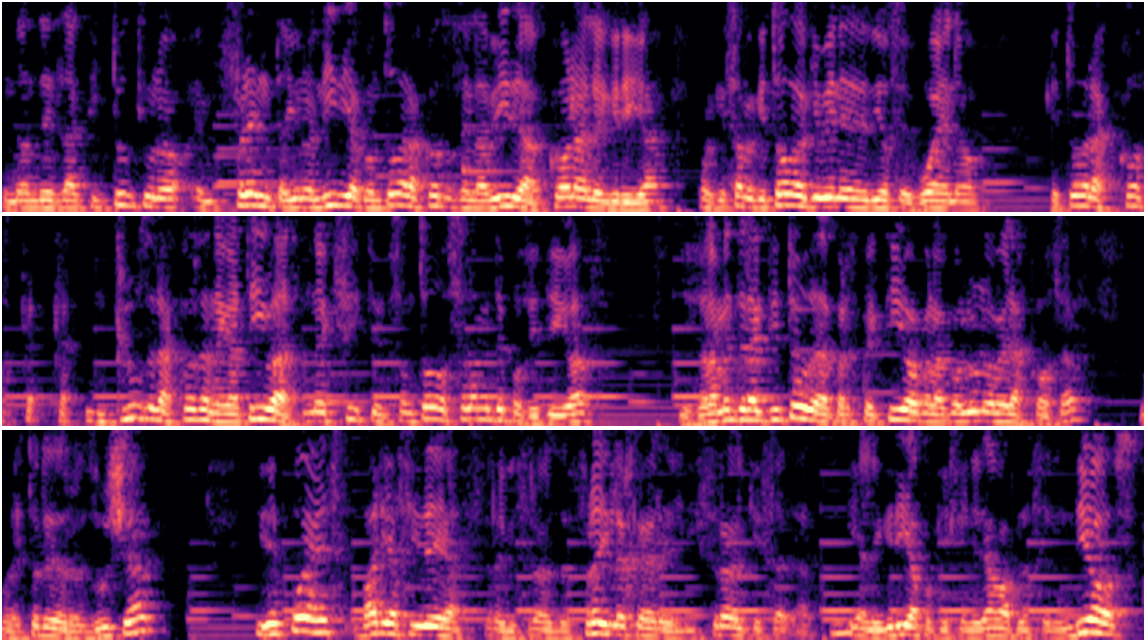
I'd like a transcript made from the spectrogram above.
en donde es la actitud que uno enfrenta y uno lidia con todas las cosas en la vida con alegría, porque sabe que todo lo que viene de Dios es bueno, que todas las cosas, incluso las cosas negativas no existen, son todas solamente positivas, y solamente la actitud, la perspectiva con la cual uno ve las cosas, como la historia de Rezusha, y después varias ideas, Israel de Freilecher, el Israel que tenía alegría porque generaba placer en Dios,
